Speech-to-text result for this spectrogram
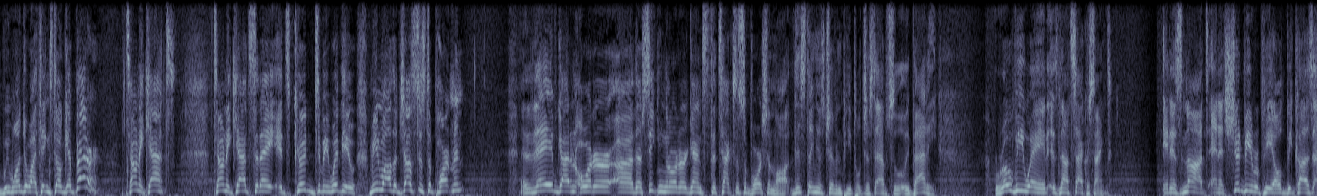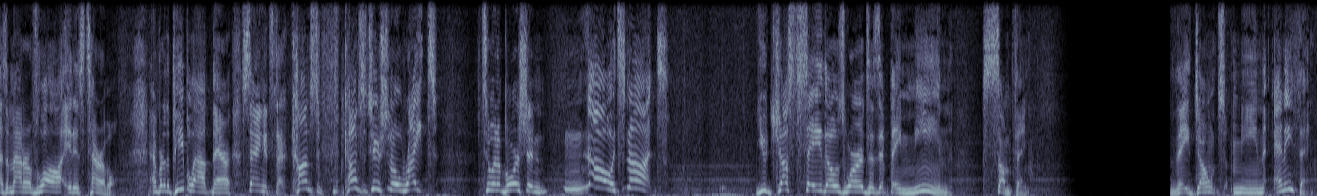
we wonder why things don't get better. Tony Katz. Tony Katz today. It's good to be with you. Meanwhile, the Justice Department They've got an order, uh, they're seeking an order against the Texas abortion law. This thing has driven people just absolutely batty. Roe v. Wade is not sacrosanct. It is not, and it should be repealed because, as a matter of law, it is terrible. And for the people out there saying it's the const- constitutional right to an abortion, no, it's not. You just say those words as if they mean something. They don't mean anything.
